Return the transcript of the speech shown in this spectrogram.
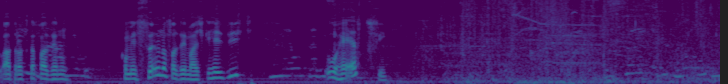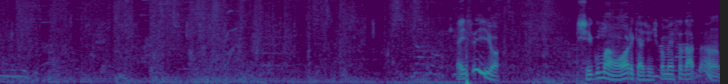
O Atrox está fazendo. Começando a fazer mais que resiste. O resto, fi. É isso aí, ó. Chega uma hora que a gente começa a dar dano.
